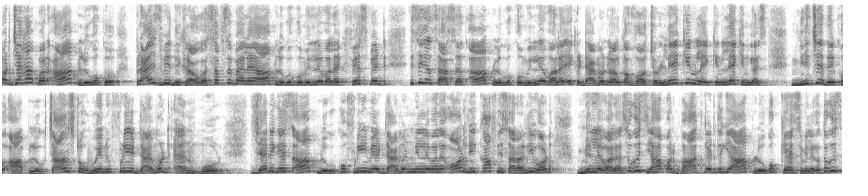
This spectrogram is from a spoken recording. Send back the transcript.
और जहाँ पर आप लोगों को प्राइस भी दिख रहा होगा। सबसे पहले आप लोगों को मिलने वाला एक फेस पेंट इसी के साथ साथ आप लोगों को मिलने वाला एक डायमंड रॉयल का वॉचर लेकिन लेकिन लेकिन गैस नीचे देखो आप लोग chance to win free diamond and mode यानी गैस आप लोगों को फ्री में डायमंड मिलने वाला है और भी काफ़ी सारा रिवॉर्ड मिलने वाला है। सो गैस यहाँ पर बात करते कि आप लोगों को कैसे मिलेगा? तो गैस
